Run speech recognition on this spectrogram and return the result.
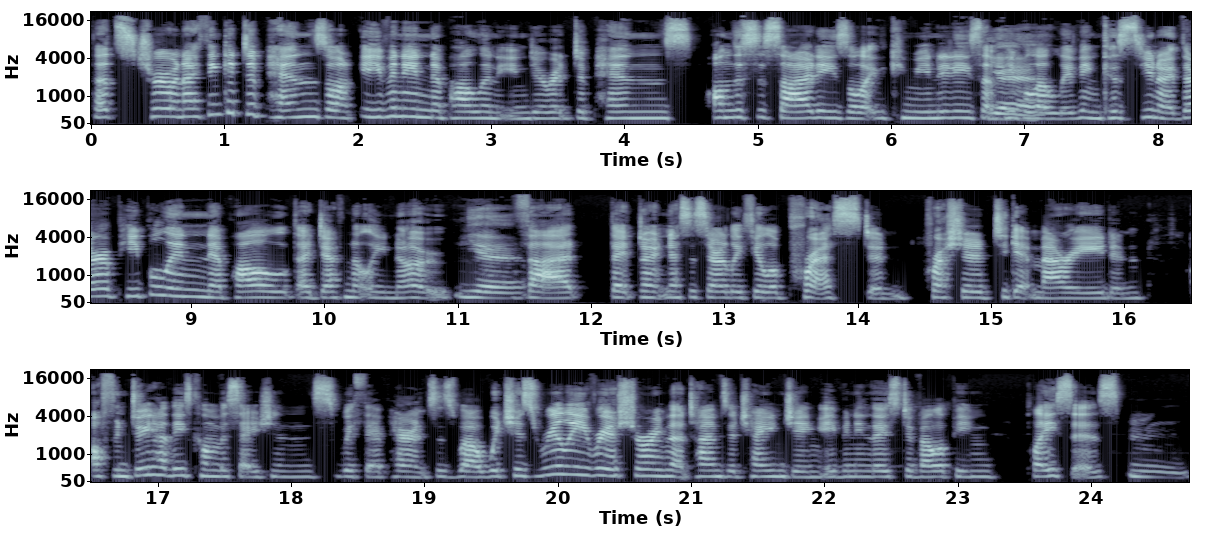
That's true. And I think it depends on, even in Nepal and India, it depends on the societies or like the communities that Yeah. people are living. Because, you know, there are people in Nepal I definitely know Yeah. that they don't necessarily feel oppressed and pressured to get married and often do have these conversations with their parents as well, which is really reassuring that times are changing even in those developing places. Mm,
